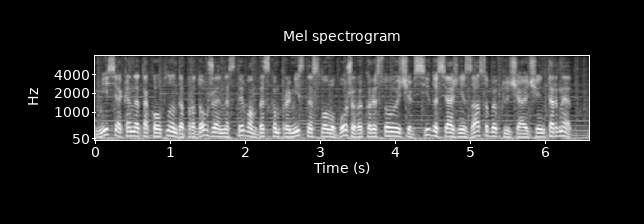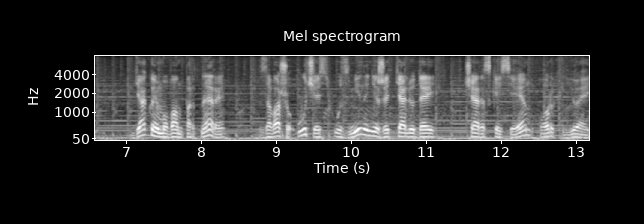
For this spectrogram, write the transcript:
Місія Кеннета Копленда продовжує нести вам безкомпромісне слово Боже, використовуючи всі досяжні засоби, включаючи інтернет. Дякуємо вам, партнери, за вашу участь у зміненні життя людей через KCM.org.ua.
